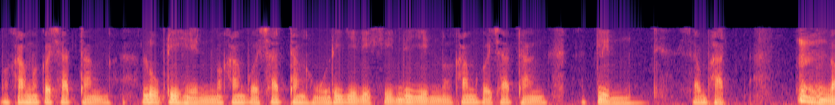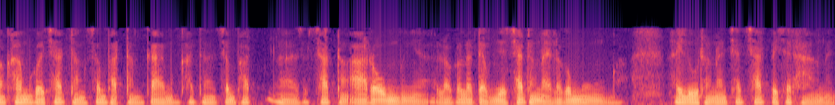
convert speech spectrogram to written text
บางครั้งมันก็ชัดทางรูปที่เห็นบางครั้งก็ชัดทางหูได้ยินได้ยินได้ยินบางครั้งก็ชัดทางกลิ่นสัมผัสบางครั้งมันก็ชัดทางสัมผัสทางกายบางครั้งทางสัมผัสชัดทางอารมณ์อย่างเงี้ยเราก็แล้วแต่มันจะชัดทางไหนเราก็มุ่ง ให้รู้ทางนั้นชัดๆไปชัดทางหนึ่ง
